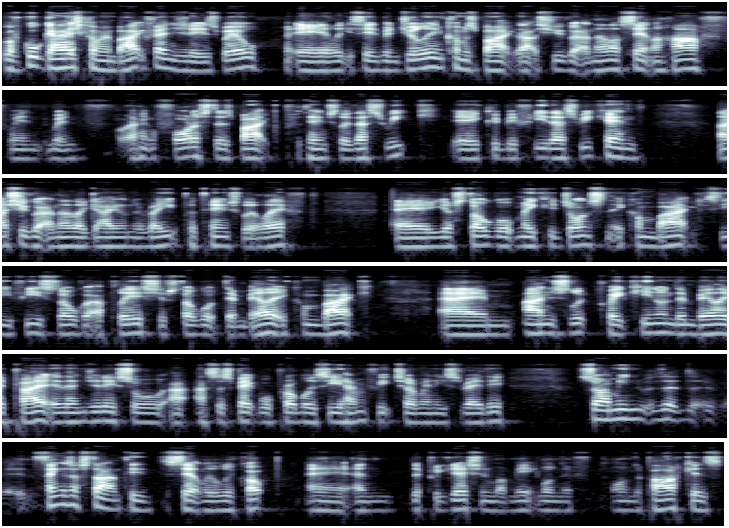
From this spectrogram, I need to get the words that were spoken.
we've got guys coming back for injury as well. Uh, like you said, when Jullien comes back, that's you got another centre half. When when I think Forrest is back potentially this week, uh, could be free this weekend. That's you got another guy on the right, potentially left. Uh, you've still got Mikey Johnston to come back. See if he's still got a place. You've still got Dembele to come back. Um, Ange looked quite keen on Dembele prior to the injury, so I, I, suspect we'll probably see him feature when he's ready. So I mean, the, the, things are starting to certainly look up, uh, and the progression we're making on the on the park is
